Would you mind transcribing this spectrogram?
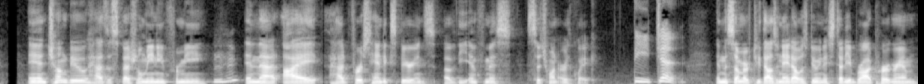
And Chengdu has a special meaning for me in that I had firsthand experience of the infamous Sichuan earthquake. 地震 In the summer of 2008, I was doing a study abroad program,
